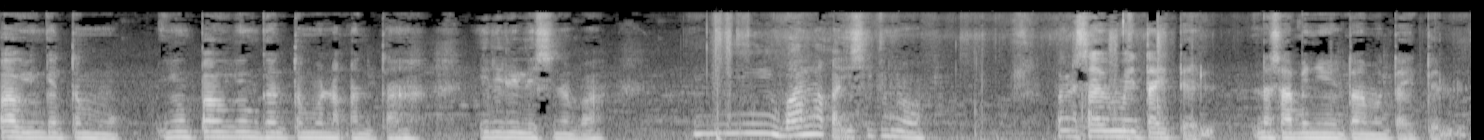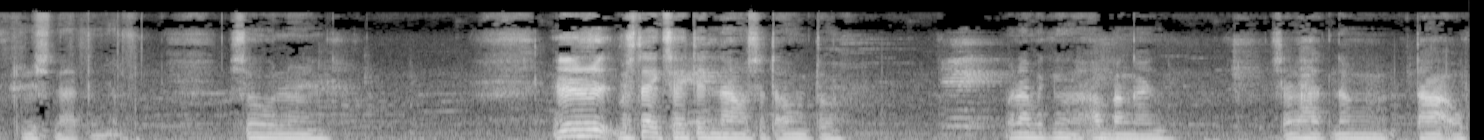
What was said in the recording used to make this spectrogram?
Pau, yung ganta mo. Yung Pau, yung ganta mo na kanta. I-release na ba? Eh, wala ka. Isipin mo. Pag nasabi mo yung title, nasabi niyo yung tamang title, release natin yun. So, ano. Eh, Basta excited na ako sa taong to. Marami kong abangan sa lahat ng tao.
